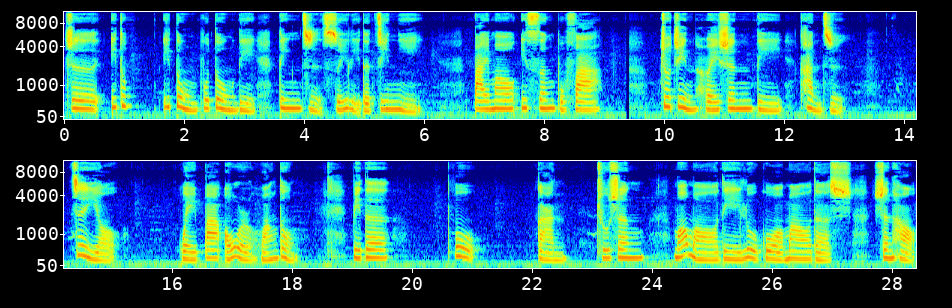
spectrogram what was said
这一动一动不动地盯着水里的金鱼，白猫一声不发，住进回身地看着，只有尾巴偶尔晃动。彼得不敢出声，默默地路过猫的身后。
